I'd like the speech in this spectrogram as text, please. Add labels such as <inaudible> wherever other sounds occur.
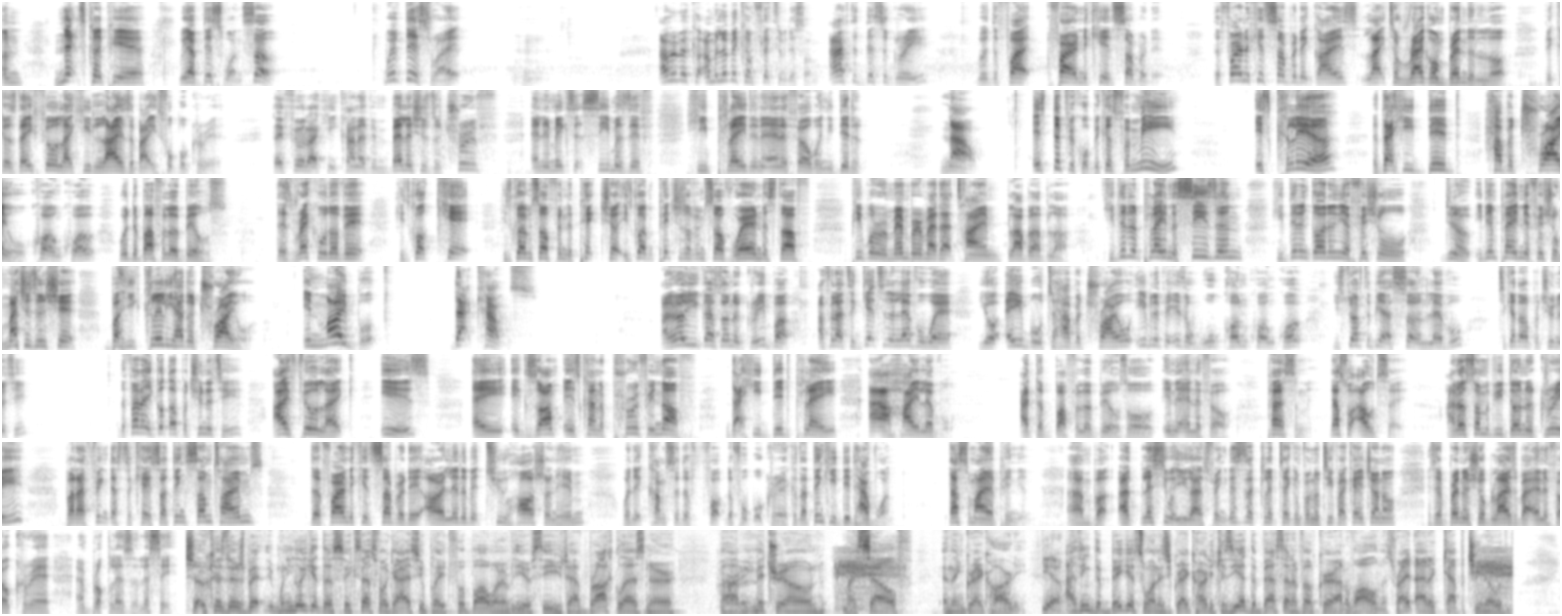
Um, next clip here, we have this one. So, with this, right? hmm, I'm a, bit, I'm a little bit conflicted with this one. I have to disagree with the fight, Fighter and the Kid's subreddit. The Fighter and the Kid's subreddit guys like to rag on Brendan a lot because they feel like he lies about his football career. They feel like he kind of embellishes the truth and it makes it seem as if he played in the NFL when he didn't. Now, it's difficult because for me, it's clear that he did have a trial, quote unquote, with the Buffalo Bills. There's record of it. He's got kit. He's got himself in the picture. He's got pictures of himself wearing the stuff. People remember him at that time. Blah blah blah. He didn't play in the season. He didn't go in any official. You know, he didn't play in the official matches and shit. But he clearly had a trial. In my book, that counts. I know you guys don't agree, but I feel like to get to the level where you're able to have a trial, even if it is a walk on, quote unquote, you still have to be at a certain level to get the opportunity. The fact that he got the opportunity, I feel like, is a exam is kind of proof enough that he did play at a high level at the Buffalo Bills or in the NFL. Personally, that's what I would say. I know some of you don't agree, but I think that's the case. So I think sometimes the Fighter and the Kid's subreddit are a little bit too harsh on him when it comes to the fo- the football career because I think he did have one. That's my opinion. Um, but uh, let's see what you guys think. This is a clip taken from the T5K channel. It said Brendan Schaub lies about NFL career and Brock Lesnar. Let's see. So, because there's been when you look at the successful guys who played football, whenever the UFC, you'd have Brock Lesnar, um, Mitrione, myself, and then Greg Hardy. Yeah. I think the biggest one is Greg Hardy because he had the best NFL career out of all of us, right? I had a cappuccino with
